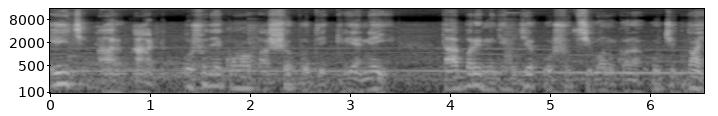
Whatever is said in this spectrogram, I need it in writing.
এইচ আর আট, ওষুধে কোনো পার্শ্ব প্রতিক্রিয়া নেই। তারপরে নিজে নিজে ওষুধ সেবন করা উচিত নয়।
